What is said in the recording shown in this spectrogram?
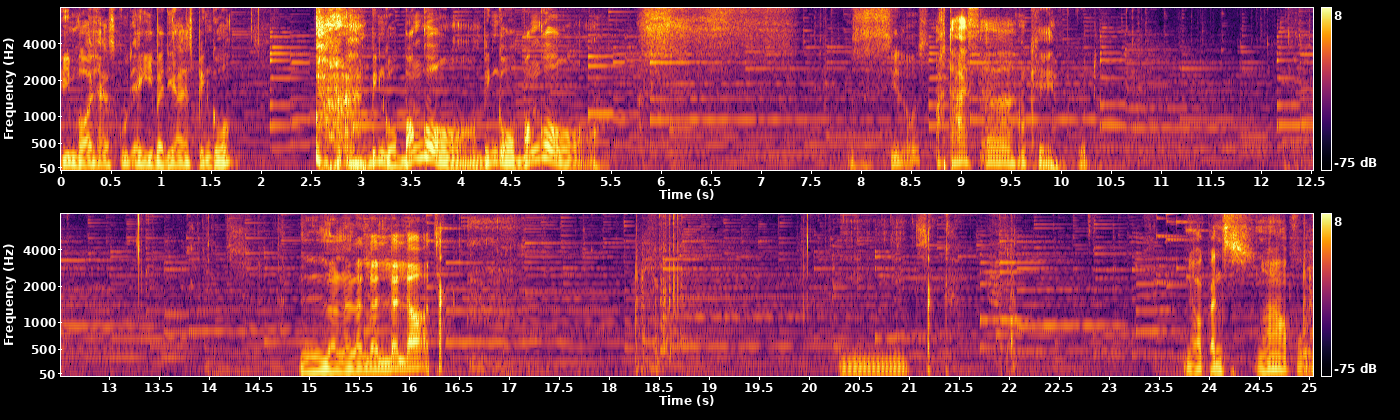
Lieben bei euch alles gut, Eggy, bei dir alles Bingo. Bingo Bongo, Bingo Bongo. Was ist hier los? Ach, da ist, äh, okay, gut. Lalalala, zack. Hm, zack. Ja, ganz, na, obwohl.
